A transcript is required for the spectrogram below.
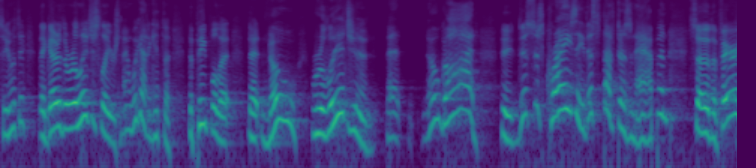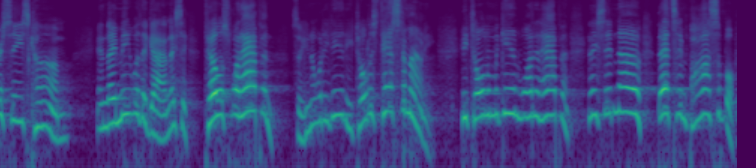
so you know what they, they go to the religious leaders. Man, we got to get the, the people that, that know religion, that know God. This is crazy. This stuff doesn't happen. So the Pharisees come and they meet with a guy and they say, Tell us what happened. So you know what he did? He told his testimony. He told them again what had happened. And they said, No, that's impossible.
